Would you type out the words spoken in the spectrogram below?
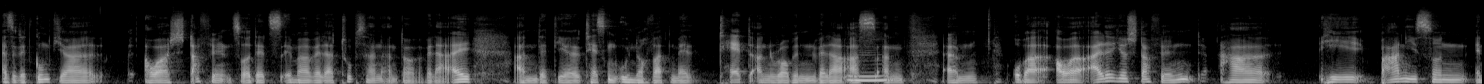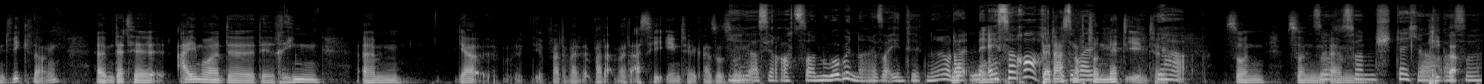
also das kommt ja our Staffeln, so das immer, weil er Tubsan an der, weil er Ei, an der dir Tesken und noch was mehr Ted an Robin, weil er Ass an, ähm, aber our alle Staffeln ha, he Barney so ein Entwicklung, ähm, der hatte einmal der, der Ring, ähm, ja, was, was, was, was ist hier ähnlich? Also so Ja, ein, das ist ja recht so ein Womanizer eigentlich, ne? Oder eine Ace Roch. Wer das also, noch so nett ähnlich. Ja, So ein, so ein, so, ähm, so ein Stecher. Pick-up- Also,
